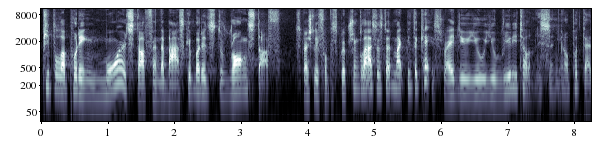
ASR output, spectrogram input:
people are putting more stuff in the basket, but it's the wrong stuff. Especially for prescription glasses, that might be the case, right? You, you, you really tell them, listen, you know, put that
